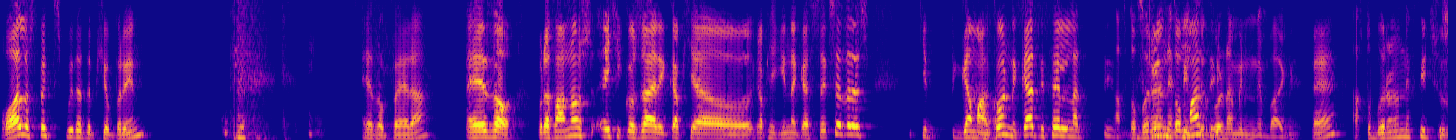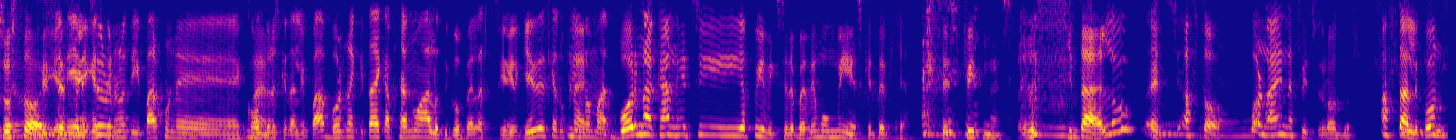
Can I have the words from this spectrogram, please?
Ο άλλος παίχτης που είδατε πιο πριν, εδώ πέρα, εδώ. Προφανώς έχει κοζάρει κάποια, κάποια γυναίκα στις εξέδρες, και την καμακώνει κάτι, θέλει να Αυτό μπορεί να είναι το feature, μάτι. μπορεί να μην είναι bug. Ε; Αυτό μπορεί να είναι feature. Σωστό. Γιατί έλεγες πριν ότι υπάρχουν ε, κόντρες ναι. και τα λοιπά. Μπορεί να κοιτάει κάποιανού άλλο την κοπέλα στις κερκίδες και να του κλείνει ναι. το μάτι. Μπορεί να κάνει έτσι επίδειξη, ρε παιδί μου, μύες και τέτοια. Ξέρεις, fitness. Κοιτάει άλλο, έτσι. Αυτό. μπορεί να είναι feature, όντως. Αυτά λοιπόν.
